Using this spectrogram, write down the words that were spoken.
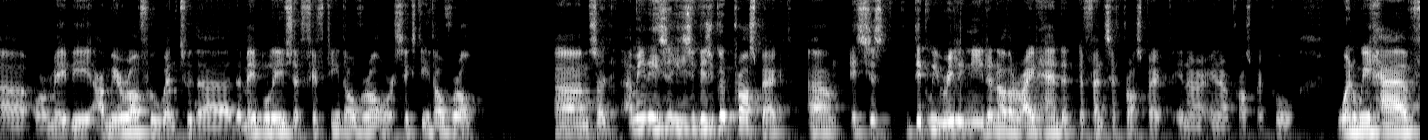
uh, or maybe Amirov, who went to the the Maple Leafs at 15th overall or 16th overall. Um, so I mean, he's a, he's a, he's a good prospect. Um, it's just, did we really need another right-handed defensive prospect in our in our prospect pool when we have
